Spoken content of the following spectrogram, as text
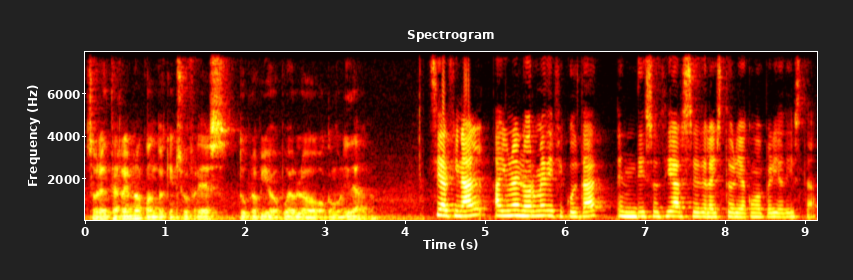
sobre el terreno cuando quien sufre es tu propio pueblo o comunidad, ¿no? Sí, al final hay una enorme dificultad en disociarse de la historia como periodista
